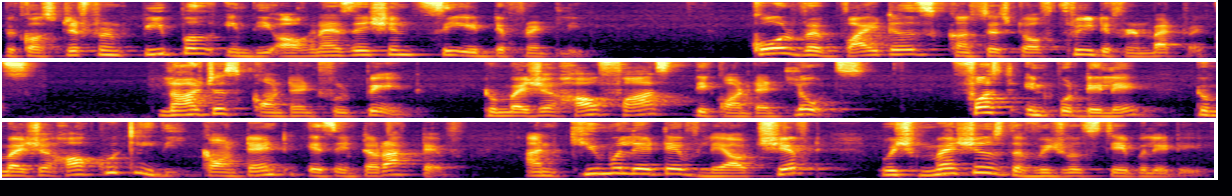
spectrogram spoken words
because different people in the organization see it differently. Core Web Vitals consist of three different metrics. Largest contentful paint to measure how fast the content loads. First input delay to measure how quickly the content is interactive. And cumulative layout shift which measures the visual stability.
